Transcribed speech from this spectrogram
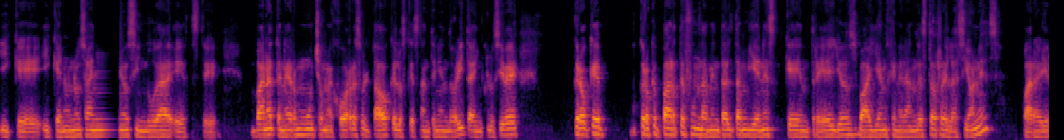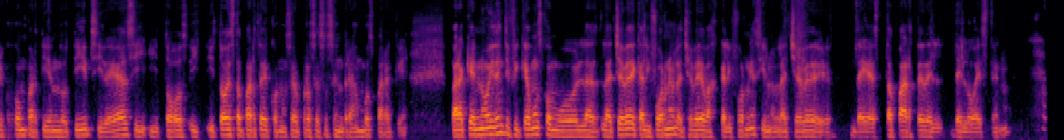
y que, y que en unos años sin duda este, van a tener mucho mejor resultado que los que están teniendo ahorita. Inclusive creo que creo que parte fundamental también es que entre ellos vayan generando estas relaciones para ir compartiendo tips, ideas y, todos, y, toda esta parte de conocer procesos entre ambos para que, para que no identifiquemos como la, la cheve de California o la cheve de Baja California, sino la cheve de, de esta parte del, del oeste, ¿no?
